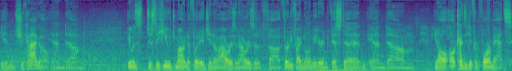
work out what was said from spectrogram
in Chicago, and um, it was just a huge mountain of footage. You know, hours and hours of uh, 35 millimeter in Vista, and, and um, you know all, all kinds of different formats.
